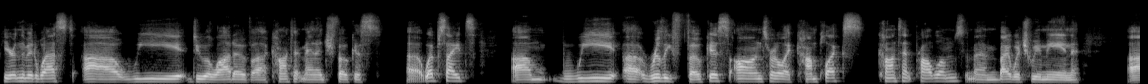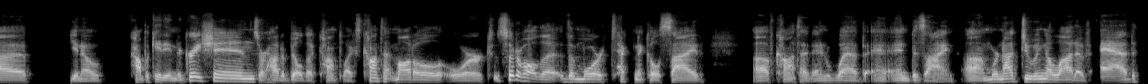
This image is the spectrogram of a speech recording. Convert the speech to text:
here in the Midwest. Uh, we do a lot of uh, content managed focused uh, websites. Um, we uh, really focus on sort of like complex content problems, and by which we mean, uh, you know, complicated integrations or how to build a complex content model or sort of all the the more technical side of content and web and, design. Um, we're not doing a lot of ad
